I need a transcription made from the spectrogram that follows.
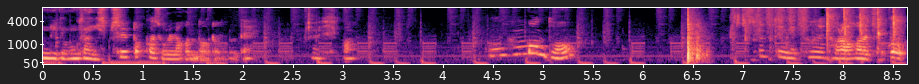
오늘 영상 27도까지 올라간다 그러던데 날씨가. 그리고 한번 더? 손등에 손에 덜어가지고.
